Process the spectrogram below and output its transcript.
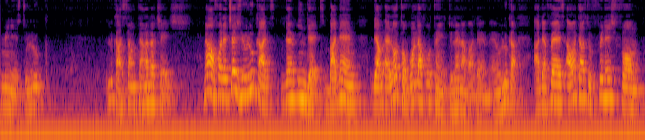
minutes to look look at something, another church. Now, for the church, you look at them in depth, but then there are a lot of wonderful things to learn about them. And we look at, at the first, I want us to finish from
